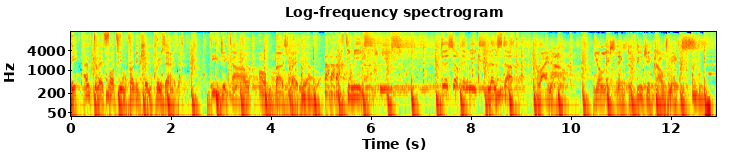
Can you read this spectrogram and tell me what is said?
The Ultimate 14 Production present DJ Carl on Buzz Radio. Party Mix. Deux heures de mix non-stop. Right now, you're listening to DJ Carl's Mix.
